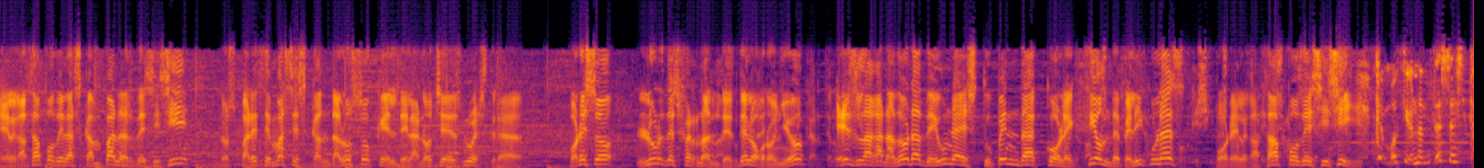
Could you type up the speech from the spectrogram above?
el gazapo de las campanas de Sisi nos parece más escandaloso que el de La Noche es Nuestra. Por eso, Lourdes Fernández de Logroño es la ganadora de una estupenda colección de películas por el gazapo de Sisi. ¡Qué emocionante es esto!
